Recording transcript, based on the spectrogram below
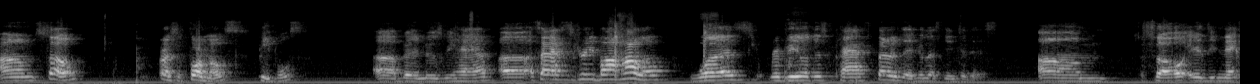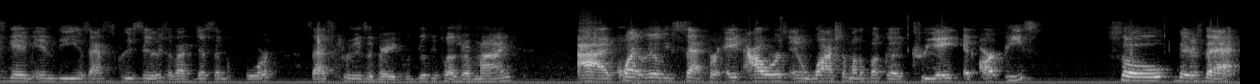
Um, so first and foremost, peoples, uh, bit of news we have. Uh, Assassin's Creed Valhalla was revealed this past Thursday. If you're listening to this, um, so it is the next game in the Assassin's Creed series, as I just said before. Assassin's Creed is a very guilty pleasure of mine. I quite literally sat for eight hours and watched a motherfucker create an art piece. So there's that.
